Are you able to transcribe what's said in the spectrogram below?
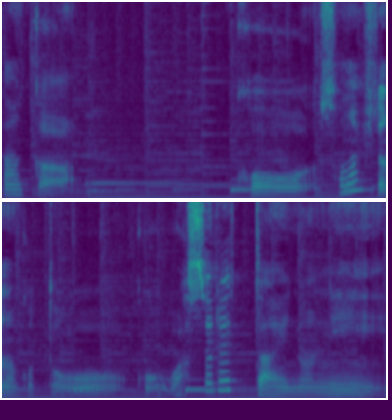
なんかこうその人のことをこう忘れたいのに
